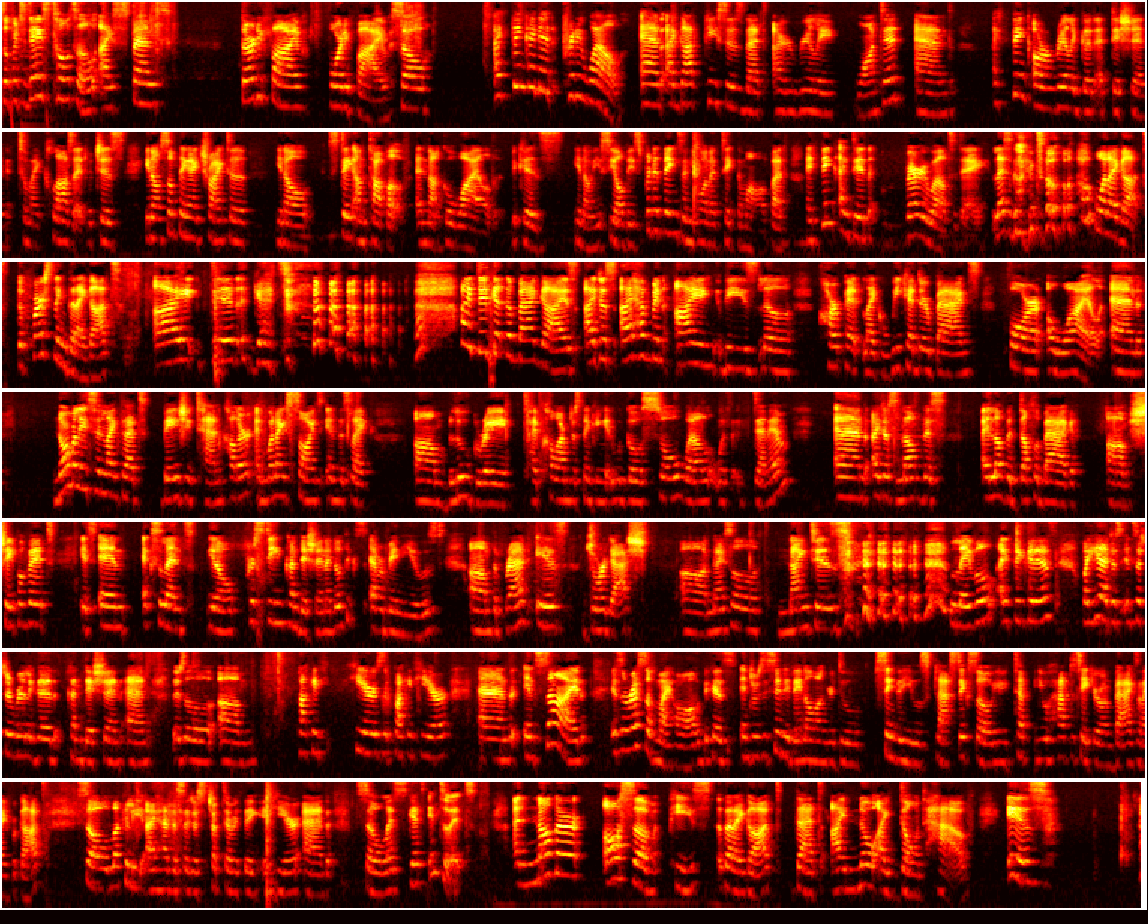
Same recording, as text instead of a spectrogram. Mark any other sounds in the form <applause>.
So for today's total, I spent 35.45. So I think I did pretty well. And I got pieces that I really wanted and I think are a really good addition to my closet, which is, you know, something I try to, you know, stay on top of and not go wild because, you know, you see all these pretty things and you want to take them all. But I think I did very well today. Let's go <laughs> into what I got. The first thing that I got, I did get... <laughs> I did get the bag, guys. I just, I have been eyeing these little carpet like weekender bags for a while. And normally it's in like that beigey tan color. And when I saw it in this like um, blue gray type color, I'm just thinking it would go so well with denim and I just love this. I love the duffel bag um, shape of it. It's in excellent, you know, pristine condition. I don't think it's ever been used. Um, the brand is Jordache. uh, nice little 90s <laughs> label, I think it is. But yeah, just in such a really good condition. And there's a little um, pocket here, a pocket here. And inside is the rest of my haul because in Jersey City, they no longer do single-use plastic. So you, you have to take your own bags and I forgot. So luckily I had this, I just chucked everything in here. And so let's get into it. Another awesome piece that I got that I know I don't have is <gasps>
